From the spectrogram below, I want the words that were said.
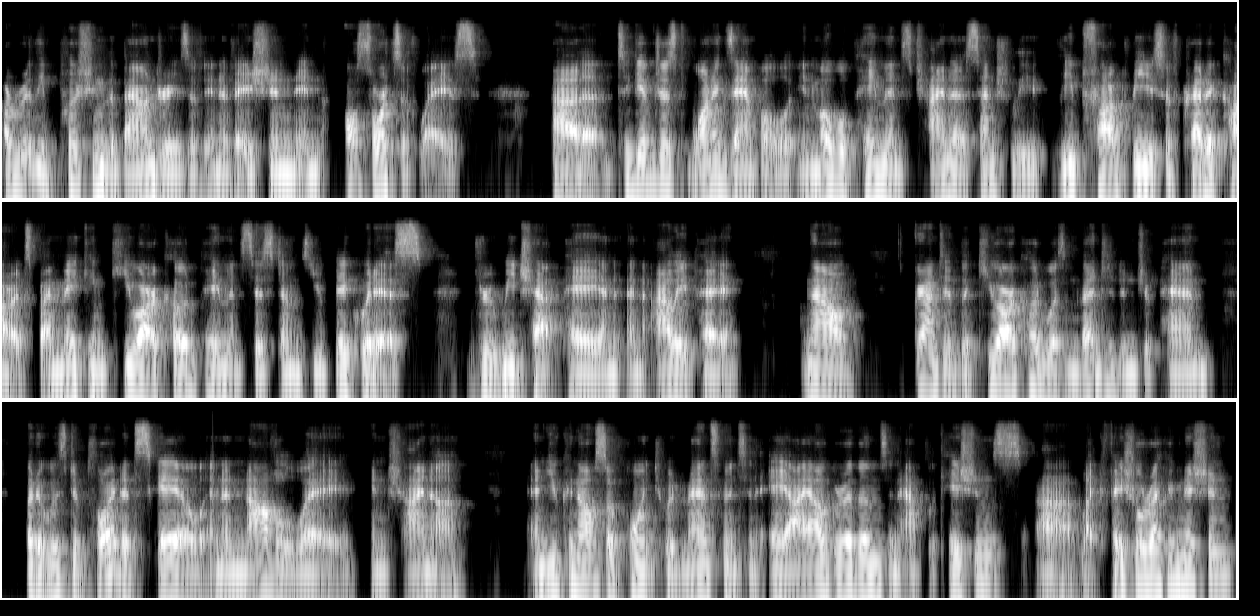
are really pushing the boundaries of innovation in all sorts of ways. Uh, to give just one example, in mobile payments, China essentially leapfrogged the use of credit cards by making QR code payment systems ubiquitous through WeChat Pay and, and Alipay. Now, Granted, the QR code was invented in Japan, but it was deployed at scale in a novel way in China. And you can also point to advancements in AI algorithms and applications uh, like facial recognition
